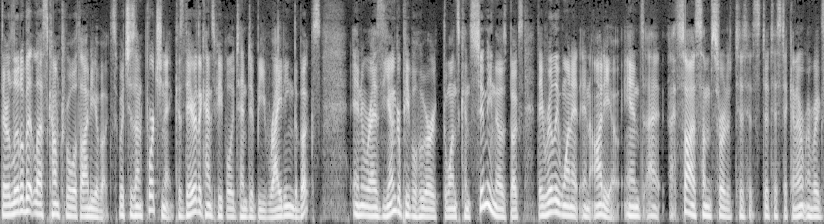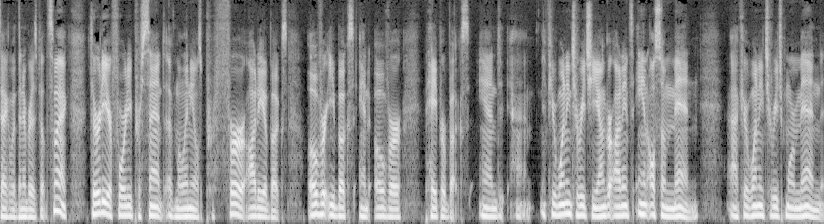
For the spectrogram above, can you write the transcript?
they're a little bit less comfortable with audiobooks, which is unfortunate because they're the kinds of people who tend to be writing the books. And whereas the younger people who are the ones consuming those books, they really want it in audio. And I, I saw some sort of t- statistic, and I don't remember exactly what the number is, but something like 30 or 40% of millennials prefer audiobooks over ebooks and over paper books. And um, if you're wanting to reach a younger audience and also men, uh, if you're wanting to reach more men,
